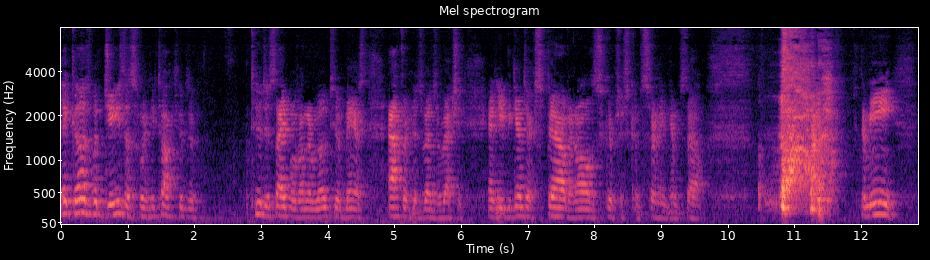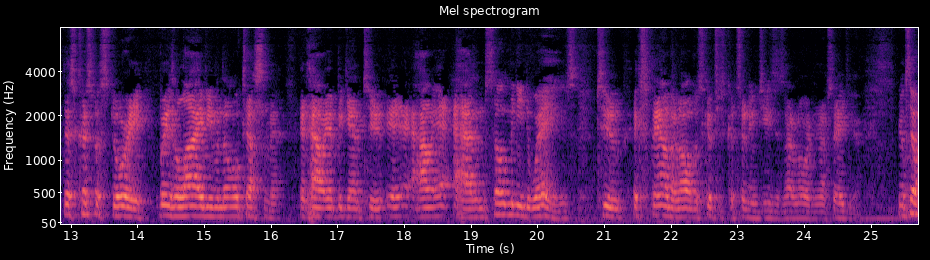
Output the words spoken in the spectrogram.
It goes with Jesus when he talked to the two disciples on the road to Emmaus after his resurrection, and he began to expound on all the scriptures concerning himself. to me, this Christmas story brings alive even the Old Testament and how it began to, how it has in so many ways to expound on all the scriptures concerning Jesus, our Lord and our Savior. And so,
